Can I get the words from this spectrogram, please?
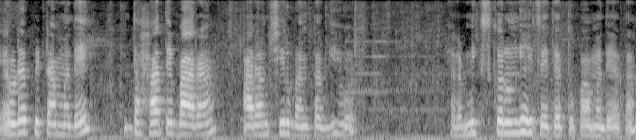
एवढ्या पिठामध्ये दहा ते बारा आरामशीर बनतात घेऊन ह्याला मिक्स करून घ्यायचं आहे त्या तुपामध्ये आता.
